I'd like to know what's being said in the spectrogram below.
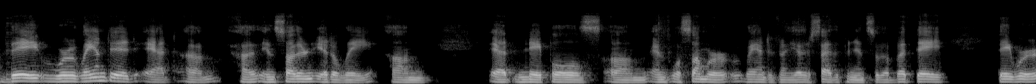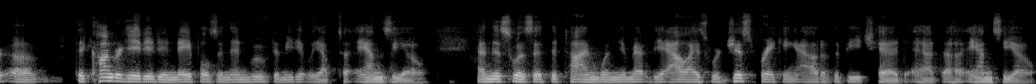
they were landed at um, uh, in southern Italy um, at Naples, um, and well, some were landed on the other side of the peninsula, but they they were uh, they congregated in Naples and then moved immediately up to Anzio. And this was at the time when the Amer the Allies were just breaking out of the beachhead at uh, Anzio.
